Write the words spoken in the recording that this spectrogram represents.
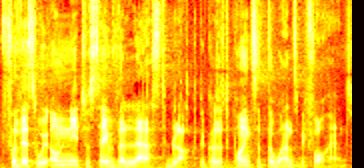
for this we only need to save the last block because it points at the ones beforehand.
